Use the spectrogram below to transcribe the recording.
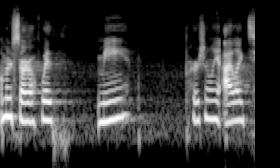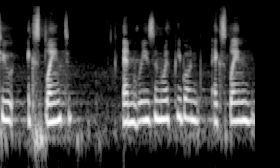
I'm going to start off with me personally. I like to explain to and reason with people and explain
